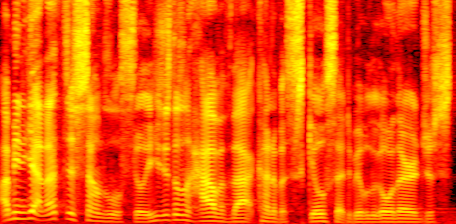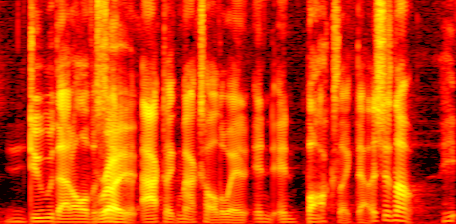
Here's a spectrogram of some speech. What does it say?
I mean, yeah, that just sounds a little silly. He just doesn't have that kind of a skill set to be able to go in there and just do that all of a sudden, Right. act like Max Holloway and, and box like that. That's just not. He,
